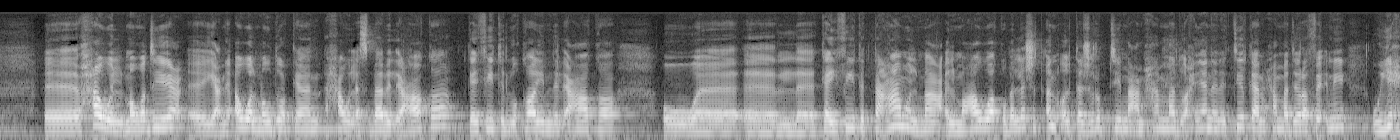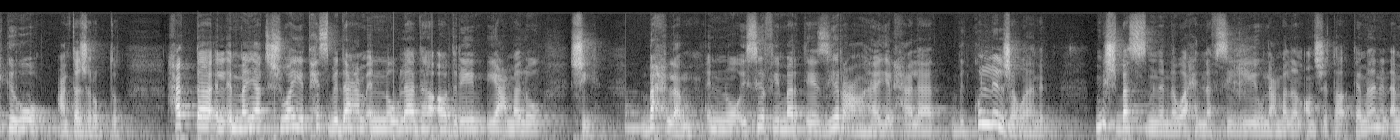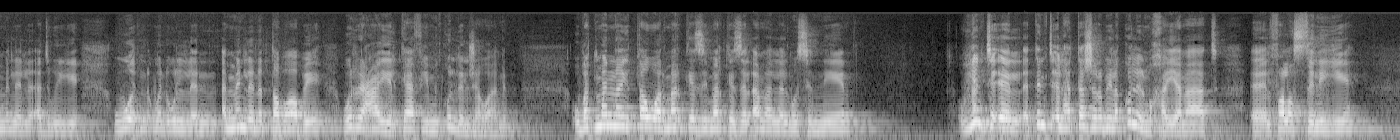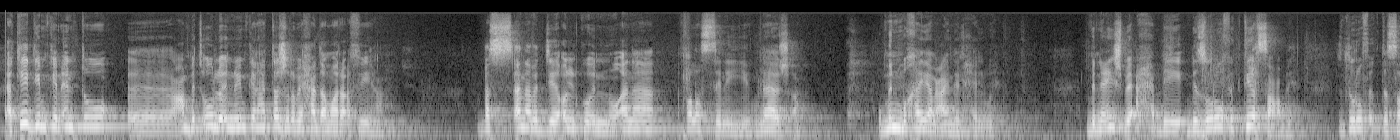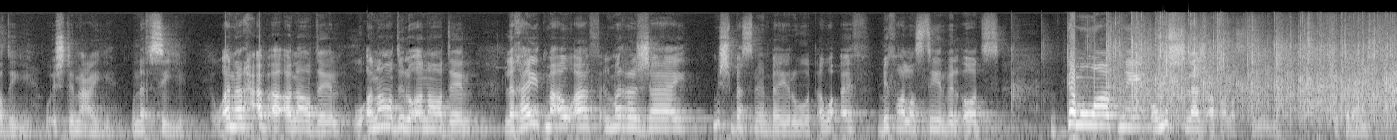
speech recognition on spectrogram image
آه، حول مواضيع آه، يعني أول موضوع كان حول أسباب الإعاقة كيفية الوقاية من الإعاقة وكيفية التعامل مع المعوق. وبلشت أنقل تجربتي مع محمد وأحيانا كثير كان محمد يرافقني ويحكي هو عن تجربته. حتى الأميات شوي تحس بدعم إنه أولادها قادرين يعملوا شيء بحلم إنه يصير في مركز يرعى هاي الحالات بكل الجوانب مش بس من النواحي النفسية ونعمل لهم أنشطة كمان نأمن لهم الأدوية ونأمن لهم الطبابة والرعاية الكافية من كل الجوانب. وبتمنى يتطور مركزي مركز الأمل للمسنين. وينتقل تنتقل هالتجربة لكل المخيمات آه، الفلسطينية. أكيد يمكن أنتم آه، عم بتقولوا إنه يمكن هالتجربة حدا مرق فيها. بس أنا بدي أقول لكم إنه أنا فلسطينية ولاجئة ومن مخيم عين الحلوة. بنعيش بظروف كثير صعبة. ظروف اقتصادية واجتماعية ونفسية. وأنا رح أبقى أناضل وأناضل وأناضل لغاية ما أوقف المرة الجاي مش بس من بيروت أوقف بفلسطين بالقدس كمواطنة ومش لاجئة فلسطينية. شكراً.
